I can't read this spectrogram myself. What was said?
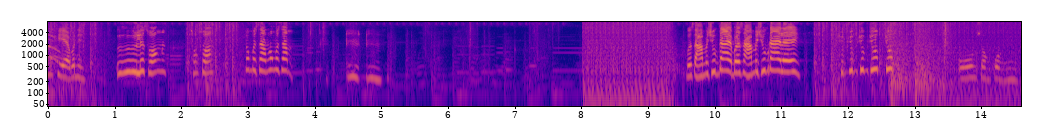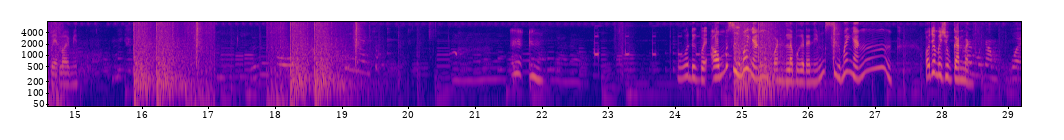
มีเพียบ่นี่เออเหลือสองนึงสองสองลงไปซ้ำลงไปซ้ำ เบอร์สามไปชุบได้ เบอร์สามไปชุบได้เลย ชุบชุบชุบชุบชุบโอ้สองพวงนี่แปดร้อยเมตรโอ้ดึกไปเอามันสื่อมาหยังมันระเบิดอันนี้มันสื่อมาหยังเขาจะไปชุบกันมันมึงทำควย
